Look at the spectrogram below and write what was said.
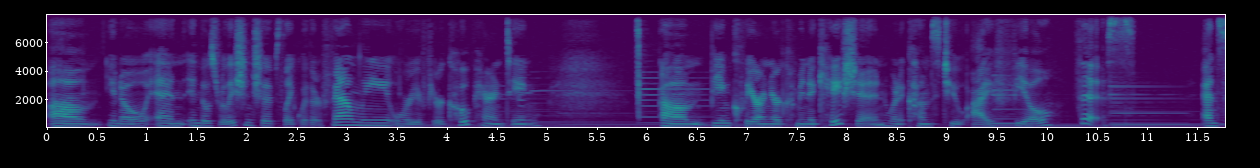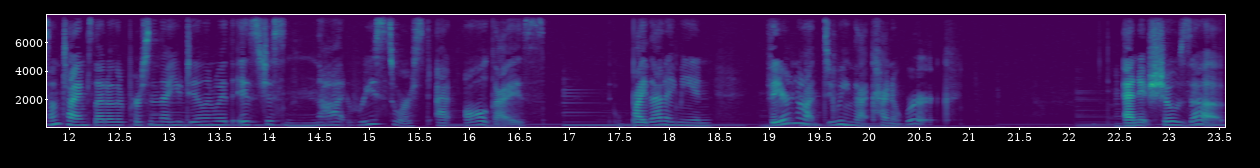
Um, you know, and in those relationships, like with our family or if you're co parenting, um, being clear on your communication when it comes to, I feel this. And sometimes that other person that you're dealing with is just not resourced at all, guys. By that I mean, they're not doing that kind of work and it shows up.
